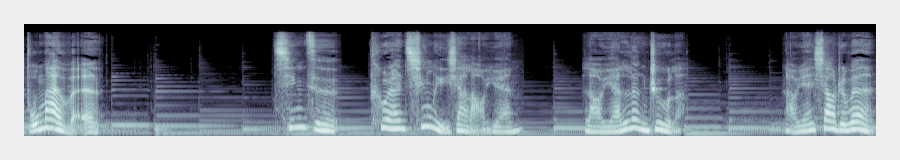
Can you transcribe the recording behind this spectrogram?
不卖吻。”青子突然亲了一下老袁，老袁愣住了。老袁笑着问：“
